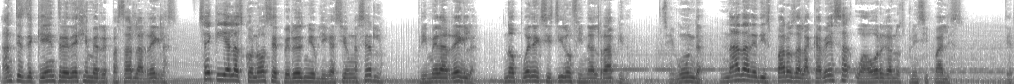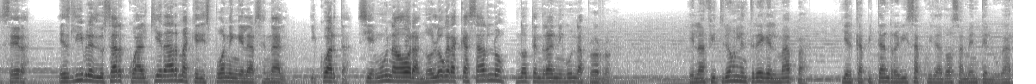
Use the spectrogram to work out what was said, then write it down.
Antes de que entre déjeme repasar las reglas. Sé que ya las conoce, pero es mi obligación hacerlo. Primera regla, no puede existir un final rápido. Segunda, nada de disparos a la cabeza o a órganos principales. Tercera, es libre de usar cualquier arma que dispone en el arsenal. Y cuarta, si en una hora no logra cazarlo, no tendrá ninguna prórroga. El anfitrión le entrega el mapa y el capitán revisa cuidadosamente el lugar.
